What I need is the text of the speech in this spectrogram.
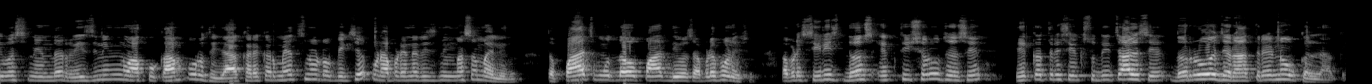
દિવસની અંદર રિઝનિંગનું આખું કામ પૂરું થઈ જાય. આ ખરેખર મેથ્સનો ટોપિક છે, પણ આપણે એને રિઝનિંગમાં સમાઈ લીધું. તો પાંચ મુદ્દાઓ પાંચ દિવસ આપણે ભણીશું. આપણે સિરીઝ દસ એકથી શરૂ થશે, એકત્રીસ એક સુધી ચાલશે, દરરોજ રાત્રે નવ કલાકે.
